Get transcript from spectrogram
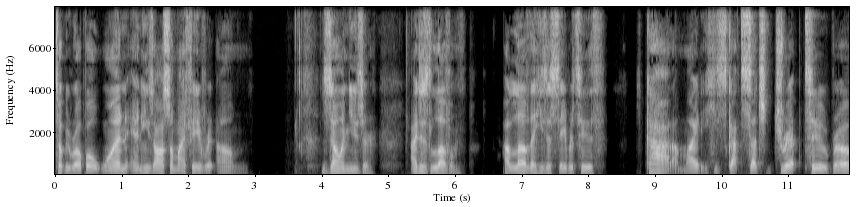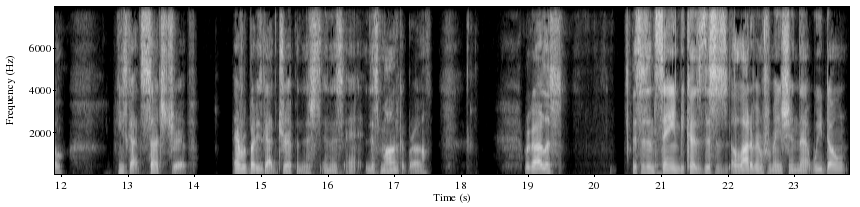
Tobiroppo one and he's also my favorite um Zoan user. I just love him. I love that he's a saber tooth. God almighty, he's got such drip too, bro. He's got such drip. Everybody's got drip in this in this eh, this manga, bro. Regardless, this is insane because this is a lot of information that we don't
